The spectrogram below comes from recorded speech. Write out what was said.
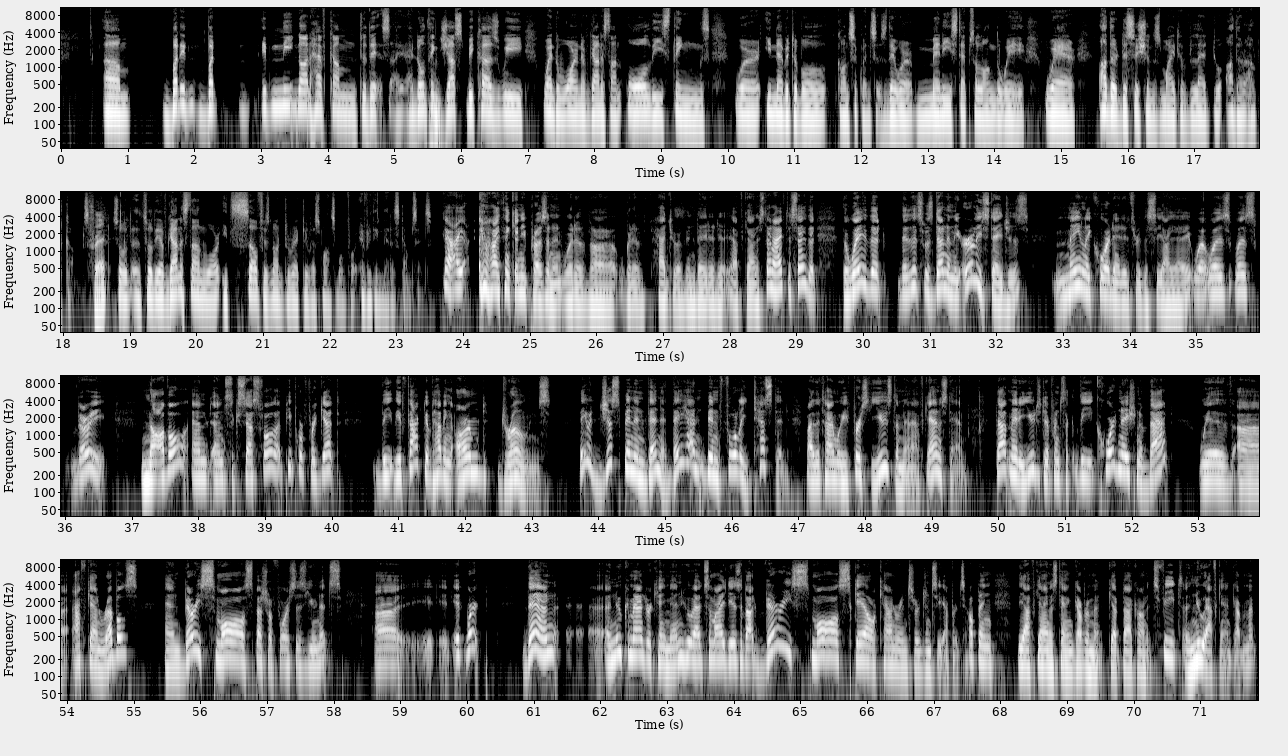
Um, but it, but it need not have come to this. I, I don't think just because we went to war in Afghanistan, all these things were inevitable consequences. There were many steps along the way where other decisions might have led to other outcomes. Fred? So, uh, so the Afghanistan war itself is not directly responsible for everything that has come since. Yeah, I, I think any president would have, uh, would have had to have invaded Afghanistan. I have to say that the way that, that this was done in the early stages, mainly coordinated through the CIA, was, was very novel and, and successful. That people forget the, the fact of having armed drones they had just been invented. They hadn't been fully tested by the time we first used them in Afghanistan. That made a huge difference. The, the coordination of that with uh, Afghan rebels and very small special forces units, uh, it, it, it worked. Then a new commander came in who had some ideas about very small scale counterinsurgency efforts, helping the Afghanistan government get back on its feet, a new Afghan government.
